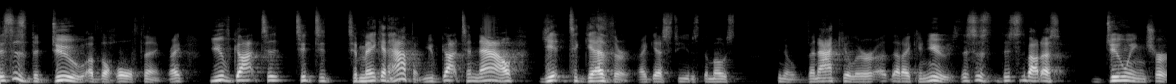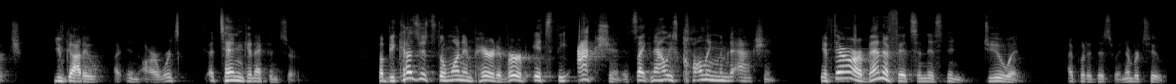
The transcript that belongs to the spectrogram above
This is the do of the whole thing, right? You've got to, to, to, to make it happen. You've got to now get together, I guess, to use the most you know, vernacular uh, that I can use. This is, this is about us doing church. You've got to, uh, in our words, attend, connect, and serve. But because it's the one imperative verb, it's the action. It's like now he's calling them to action. If there are benefits in this, then do it. I put it this way. Number two,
